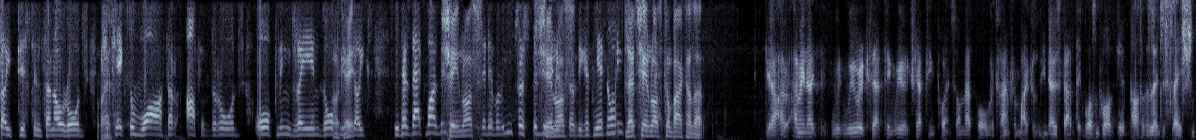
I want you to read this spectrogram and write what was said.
sight distance on our roads, right. to take the water off of the roads, opening drains, opening okay. dikes? because that wasn't Shane Ross. that ever interested Shane the minister Ross. because he had no interest. Let Shane in Ross come back on that. Yeah, I, I mean, I, we, we were accepting we were accepting points on that all the time from Michael. and He knows that it wasn't part of the legislation,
